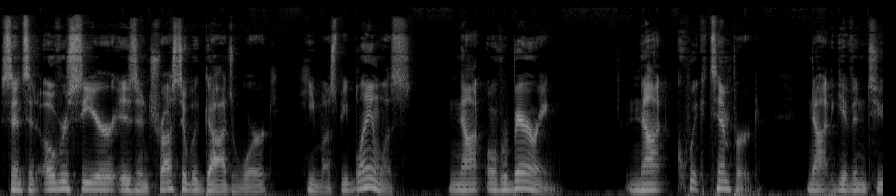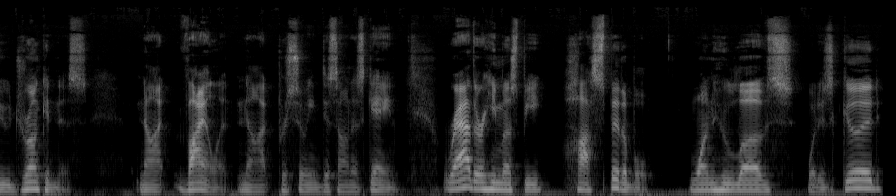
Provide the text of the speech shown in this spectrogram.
Since an overseer is entrusted with God's work, he must be blameless, not overbearing, not quick tempered, not given to drunkenness, not violent, not pursuing dishonest gain. Rather, he must be hospitable, one who loves what is good,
